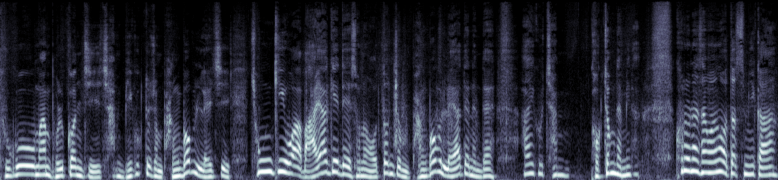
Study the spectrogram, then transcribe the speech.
두고만 볼 건지 참 미국도 좀 방법을 내지 총기와 마약에 대해서는 어떤 좀 방법을 내야 되는데 아이고 참 걱정됩니다. 코로나 상황은 어떻습니까?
